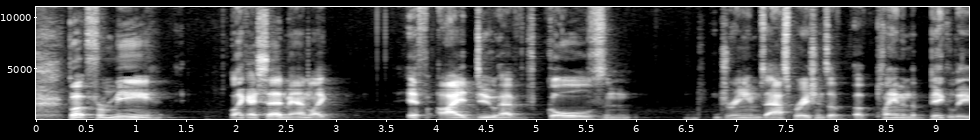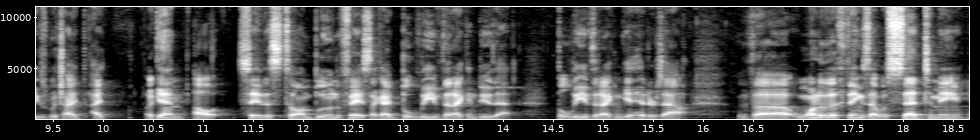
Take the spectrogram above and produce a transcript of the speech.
but for me, like I said, man, like if I do have goals and dreams, aspirations of, of playing in the big leagues, which I, I, again, I'll say this till I'm blue in the face. Like I believe that I can do that believe that I can get hitters out. The one of the things that was said to me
